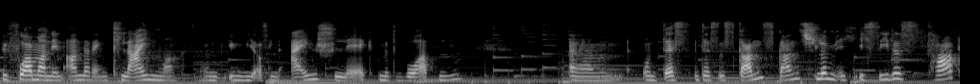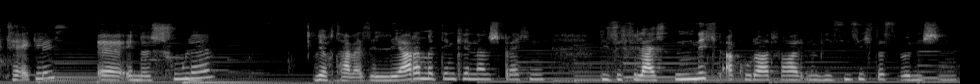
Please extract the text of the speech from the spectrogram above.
bevor man den anderen klein macht und irgendwie auf ihn einschlägt mit Worten. Ähm, und das, das ist ganz, ganz schlimm. Ich, ich sehe das tagtäglich äh, in der Schule, wie auch teilweise Lehrer mit den Kindern sprechen, die sich vielleicht nicht akkurat verhalten, wie sie sich das wünschen,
